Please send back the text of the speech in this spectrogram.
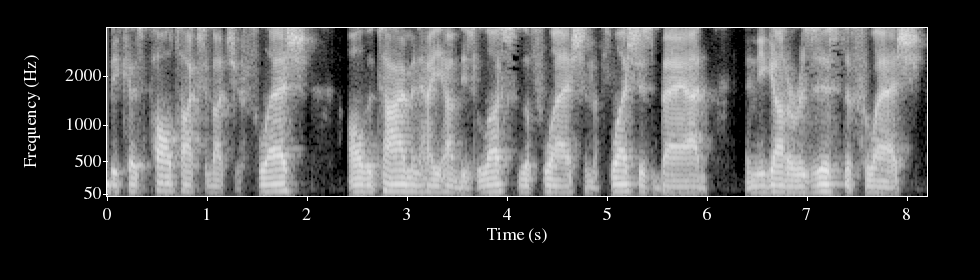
because Paul talks about your flesh all the time and how you have these lusts of the flesh and the flesh is bad and you got to resist the flesh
